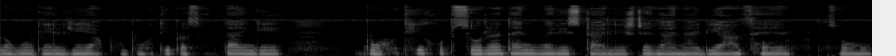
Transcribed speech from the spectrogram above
लोगों के लिए। आपको बहुत ही पसंद आएँगे। बहुत ही खूबसूरत and very stylish design ideas हैं। सो so,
